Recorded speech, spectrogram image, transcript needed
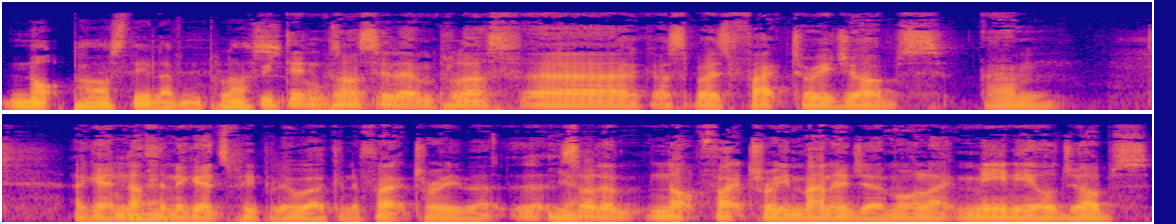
not passed the 11 plus? We didn't pass the 11 plus. Uh, I suppose factory jobs. Um, again, nothing against people who work in a factory, but uh, Yeah. sort of not factory manager, more like menial jobs.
